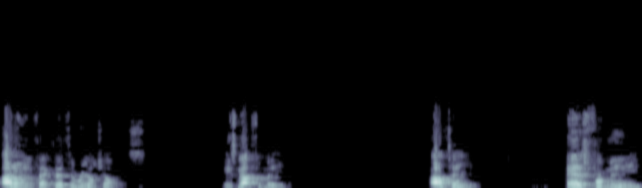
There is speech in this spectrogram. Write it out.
I don't even think that's a real choice. It's not for me. I'll tell you, as for me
